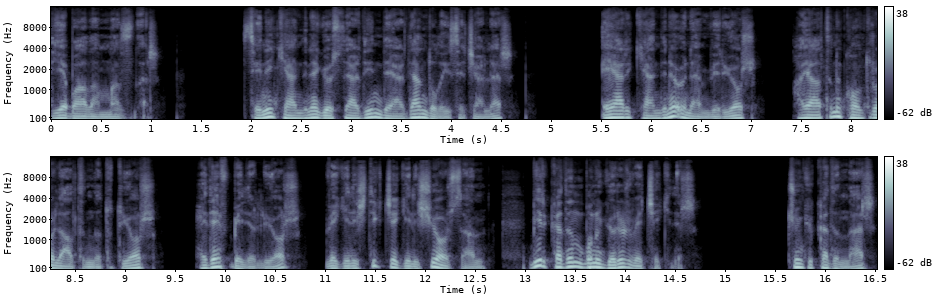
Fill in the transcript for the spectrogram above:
diye bağlanmazlar. Seni kendine gösterdiğin değerden dolayı seçerler eğer kendine önem veriyor, hayatını kontrol altında tutuyor, hedef belirliyor ve geliştikçe gelişiyorsan, bir kadın bunu görür ve çekilir. Çünkü kadınlar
